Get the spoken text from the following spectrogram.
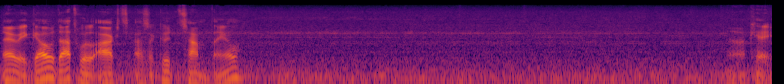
There we go, that will act as a good thumbnail. Okay,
